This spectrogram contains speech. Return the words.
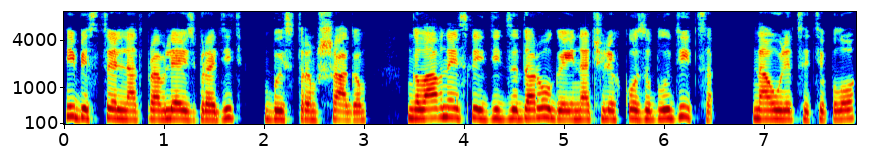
и бесцельно отправляюсь бродить быстрым шагом. Главное следить за дорогой, иначе легко заблудиться. На улице тепло,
